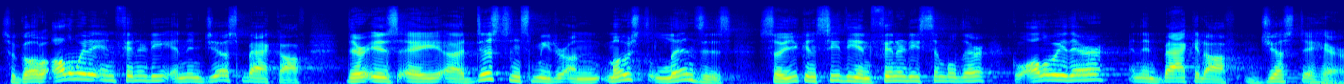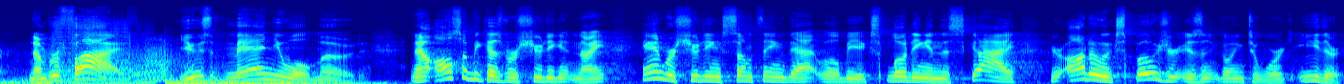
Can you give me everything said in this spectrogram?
So go all the way to infinity and then just back off. There is a, a distance meter on most lenses, so you can see the infinity symbol there. Go all the way there and then back it off just a hair. Number five, use manual mode. Now also because we're shooting at night and we're shooting something that will be exploding in the sky, your auto exposure isn't going to work either.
